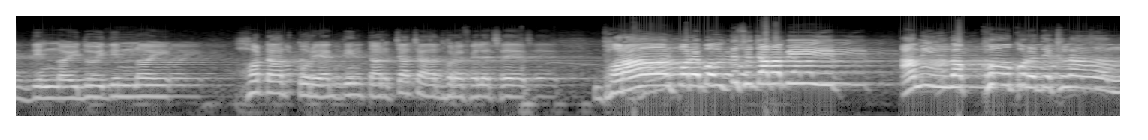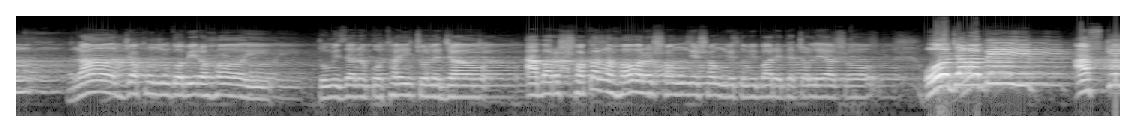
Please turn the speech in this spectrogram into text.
একদিন নয়, দুই দিন নয়, হঠাৎ করে একদিন তার চাচা ধরে ফেলেছে। ধরার পরে বলতেছে জানাবি আমি লক্ষ্য করে দেখলাম, রাত যখন গভীর হয়, তুমি যেন কোথায় চলে যাও, আবার সকাল হওয়ার সঙ্গে সঙ্গে তুমি বাড়িতে চলে আসো। ও জানাবি, আজকে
